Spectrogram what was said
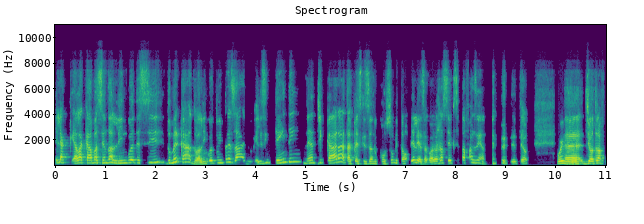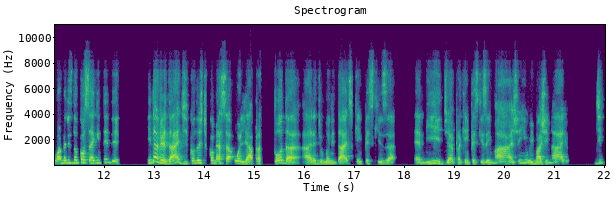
ele, ela acaba sendo a língua desse do mercado, a língua do empresário. Eles entendem né, de cara, está ah, pesquisando consumo, então beleza, agora eu já sei o que você está fazendo. então, é. De outra forma, eles não conseguem entender. E, na verdade, quando a gente começa a olhar para toda a área de humanidades, quem pesquisa é, mídia, para quem pesquisa imagem, o imaginário, de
